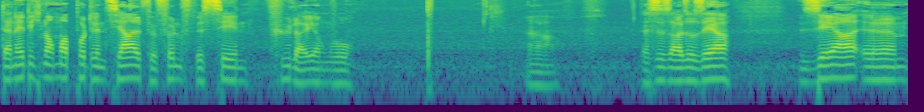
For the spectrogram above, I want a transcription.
Dann hätte ich noch mal Potenzial für fünf bis zehn Fühler irgendwo. Ja. Das ist also sehr, sehr, ähm,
